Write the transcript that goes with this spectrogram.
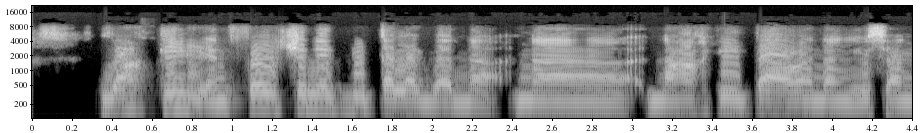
luckily unfortunately talaga na na nakakita ako ng isang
